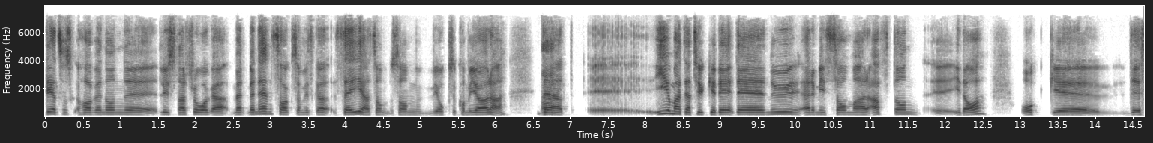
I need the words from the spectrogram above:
dels så har vi någon eh, lyssnarfråga, men, men en sak som vi ska säga som, som vi också kommer göra, det är att eh, i och med att jag tycker det, det nu är det midsommarafton eh, idag och eh, det,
